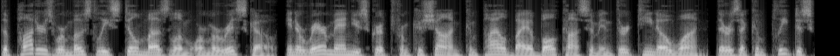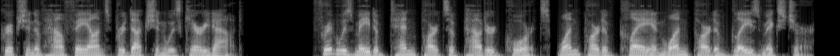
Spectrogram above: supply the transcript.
The potters were mostly still Muslim or Morisco. In a rare manuscript from Kashan compiled by Abulqasim in 1301, there is a complete description of how faience production was carried out. Frit was made of 10 parts of powdered quartz, one part of clay and one part of glaze mixture.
